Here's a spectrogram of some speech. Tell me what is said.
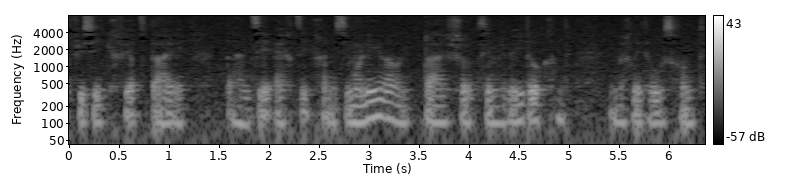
die Physik für die Teile, da haben sie Echtzeit können simulieren und da ist schon ziemlich beeindruckend, wenn man ein bisschen daraus kommt.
